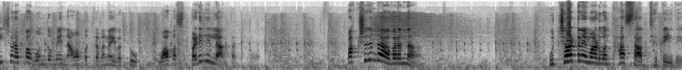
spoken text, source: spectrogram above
ಈಶ್ವರಪ್ಪ ಒಂದೊಮ್ಮೆ ನಾಮಪತ್ರವನ್ನ ಇವತ್ತು ವಾಪಸ್ ಪಡೆದಿಲ್ಲ ಅಂತಂದ್ರೆ. ಪಕ್ಷದಿಂದ ಅವರನ್ನ ಉಚ್ಚಾಟನೆ ಮಾಡುವಂತಹ ಸಾಧ್ಯತೆ ಇದೆ.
